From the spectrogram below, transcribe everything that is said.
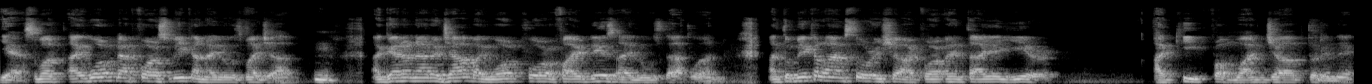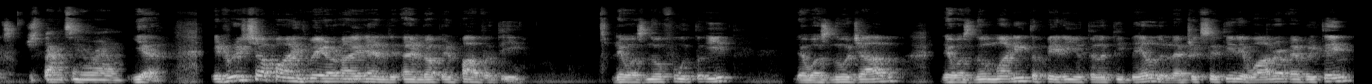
Yes, but I work that first week and I lose my job. Hmm. I get another job, I work four or five days, I lose that one. And to make a long story short, for an entire year, I keep from one job to the next. Just bouncing around. Yeah. It reached a point where I end, end up in poverty. There was no food to eat. There was no job. There was no money to pay the utility bill, the electricity, the water, everything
